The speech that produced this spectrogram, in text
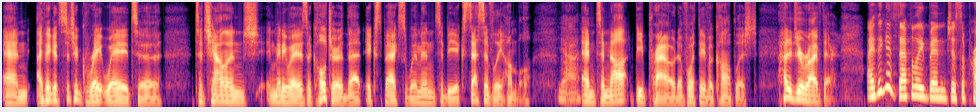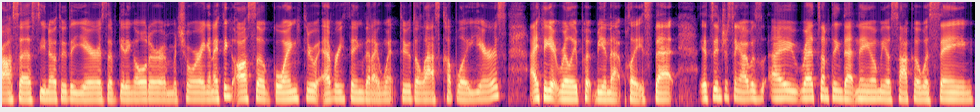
And I think it's such a great way to to challenge, in many ways, a culture that expects women to be excessively humble yeah. and to not be proud of what they've accomplished. How did you arrive there? I think it's definitely been just a process, you know, through the years of getting older and maturing. And I think also going through everything that I went through the last couple of years, I think it really put me in that place that it's interesting. I was, I read something that Naomi Osaka was saying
